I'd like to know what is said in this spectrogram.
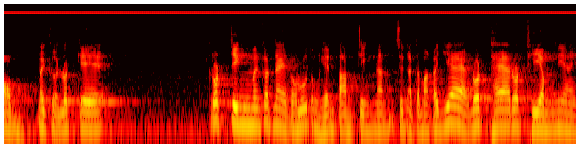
อม ไม่เกิดรสเกรถจริงมันก็แน่ต้องรู้ต้องเห็นตามจริงนั้น ซึ่งอาตมาก็แยกรถแท้รถเทียมเนี่ยให้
